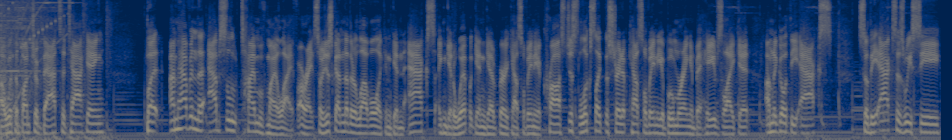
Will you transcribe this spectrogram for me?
uh, with a bunch of bats attacking. But I'm having the absolute time of my life. All right, so I just got another level. I can get an axe. I can get a whip. Again, get a very Castlevania cross. Just looks like the straight up Castlevania boomerang and behaves like it. I'm gonna go with the axe. So the axe, as we see,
